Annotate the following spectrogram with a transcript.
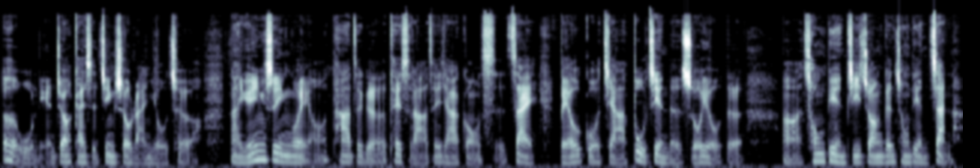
二五年就要开始禁售燃油车啊。那原因是因为哦，它这个特斯拉这家公司在北欧国家部件的所有的啊充电机桩跟充电站啊，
